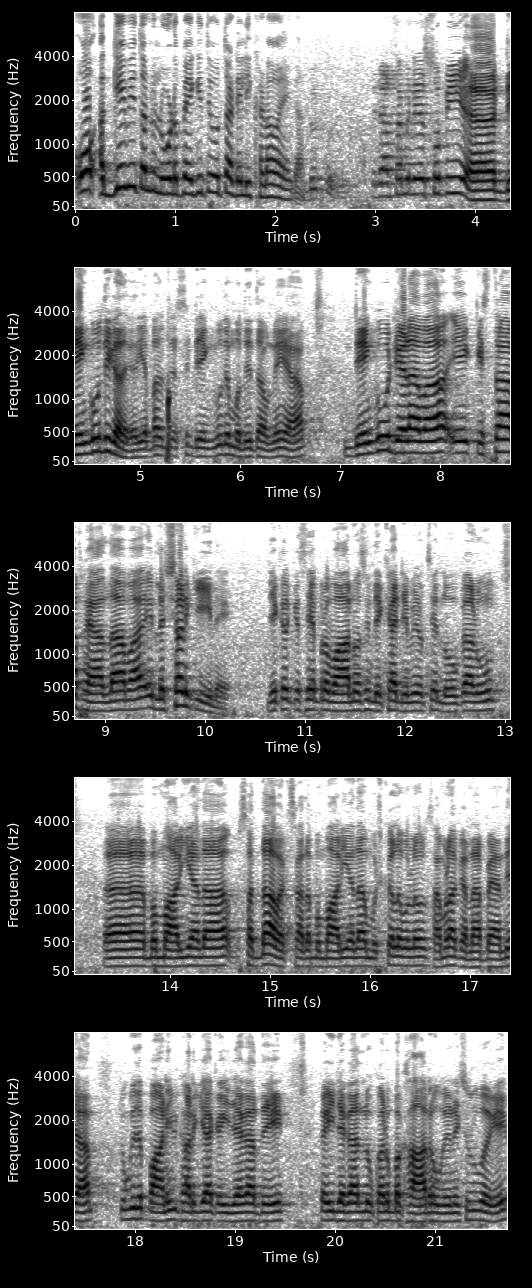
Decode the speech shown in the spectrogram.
ਉਹ ਅੱਗੇ ਵੀ ਤੁਹਾਨੂੰ ਲੋੜ ਪਏਗੀ ਤੇ ਉਹ ਤੁਹਾਡੇ ਲਈ ਖੜਾ ਹੋਏਗਾ। ਤੇ ਡਾਕਟਰ ਸਾਹਿਬ, ਮੈਨੂੰ ਦੱਸੋ ਵੀ ਡੇਂਗੂ ਦੀ ਗੱਲ ਕਰੀਏ, ਆਪਾਂ ਅਸੀਂ ਡੇਂਗੂ ਦੇ ਮੁੱਦੇ ਤੇ ਆਉਂਦੇ ਆ ਡੇਂਗੂ ਜਿਹੜਾ ਵਾ, ਇਹ ਕਿਸ ਤਰ੍ਹਾਂ ਫੈਲਦਾ ਵਾ, ਇਹ ਲੱਛਣ ਕੀ ਨੇ? ਜੇਕਰ ਕਿਸੇ ਪਰਿਵਾਰ ਨੂੰ ਅਸੀਂ ਦੇਖਿਆ, ਜਿਵੇਂ ਉੱਥੇ ਲੋਕਾਂ ਨੂੰ ਬਿਮਾਰੀਆਂ ਦਾ, ਸੱਦਾ ਵਕ ਸਕਦਾ ਬਿਮਾਰੀਆਂ ਦਾ ਮੁਸ਼ਕਲ ਵੱਲੋਂ ਸਾਹਮਣਾ ਕਰਨਾ ਪੈਂਦਾ ਕਿਉਂਕਿ ਤੇ ਪਾਣੀ ਵੀ ਖੜ ਗਿਆ ਕਈ ਜਗ੍ਹਾ ਤੇ, ਕਈ ਜਗ੍ਹਾ ਲੋਕਾਂ ਨੂੰ ਬੁਖਾਰ ਹੋ ਗਏ ਨੇ, ਸ਼ੁਰੂ ਹੋ ਗਏ।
